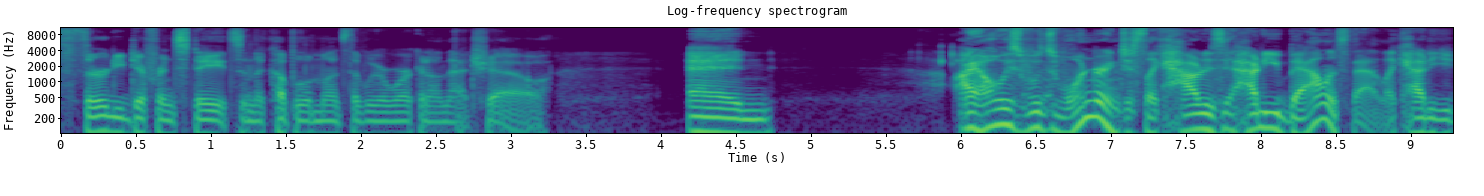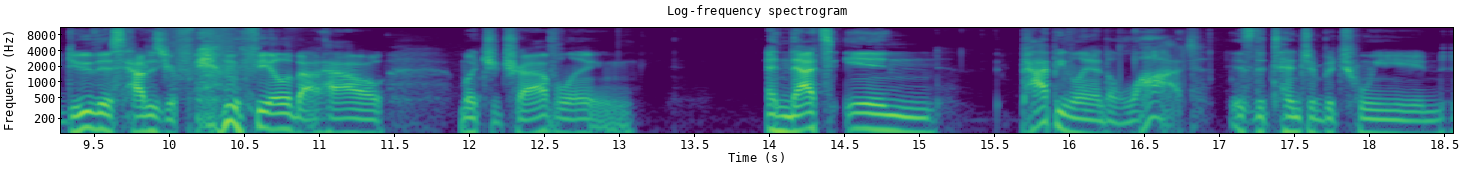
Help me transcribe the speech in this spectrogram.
30 different states in the couple of months that we were working on that show. And I always was wondering just like how does how do you balance that? Like how do you do this? How does your family feel about how much you're traveling? And that's in Pappyland a lot is the tension between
